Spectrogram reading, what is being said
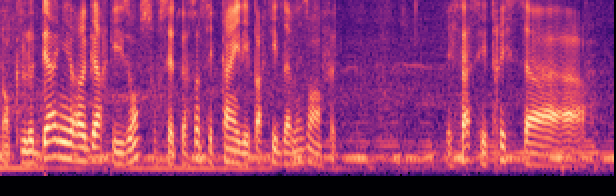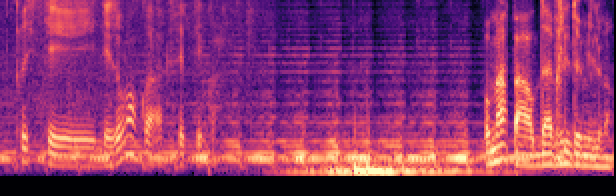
Donc le dernier regard qu'ils ont sur cette personne, c'est quand il est parti de la maison en fait. Et ça, c'est triste, triste et désolant quoi, à accepter quoi. Omar parle d'avril 2020.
